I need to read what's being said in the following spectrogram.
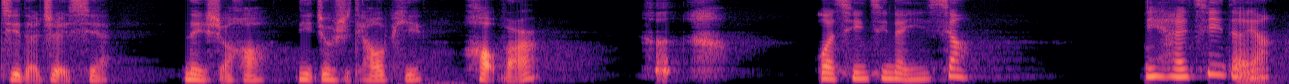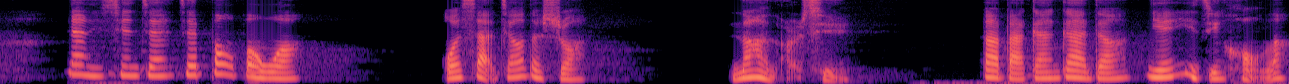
记得这些？那时候你就是调皮好玩。哼，我轻轻的一笑。你还记得呀？那你现在再抱抱我。我撒娇的说。那哪行？爸爸尴尬的脸已经红了。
